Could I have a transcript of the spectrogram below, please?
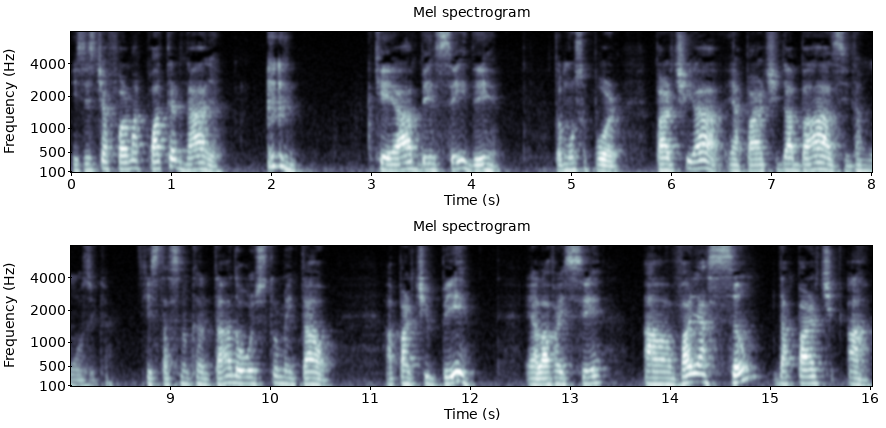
Existe a forma quaternária, que é A, B, C e D. Então vamos supor, parte A é a parte da base da música que está sendo cantada ou instrumental. A parte B, ela vai ser a variação da parte A.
